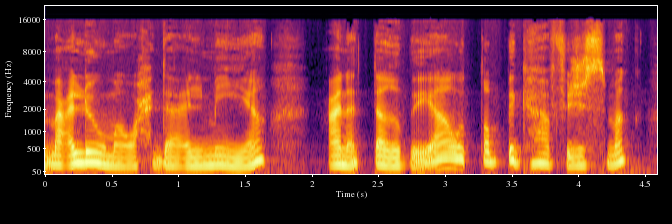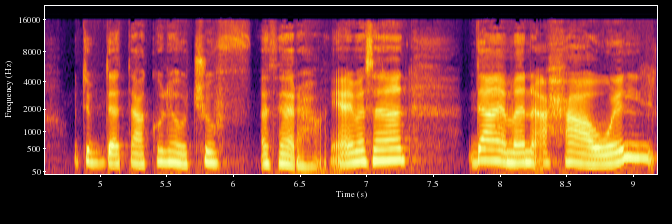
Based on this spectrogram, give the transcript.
معلومة واحدة علمية عن التغذية وتطبقها في جسمك وتبدأ تاكلها وتشوف أثرها. يعني مثلا دائما أحاول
